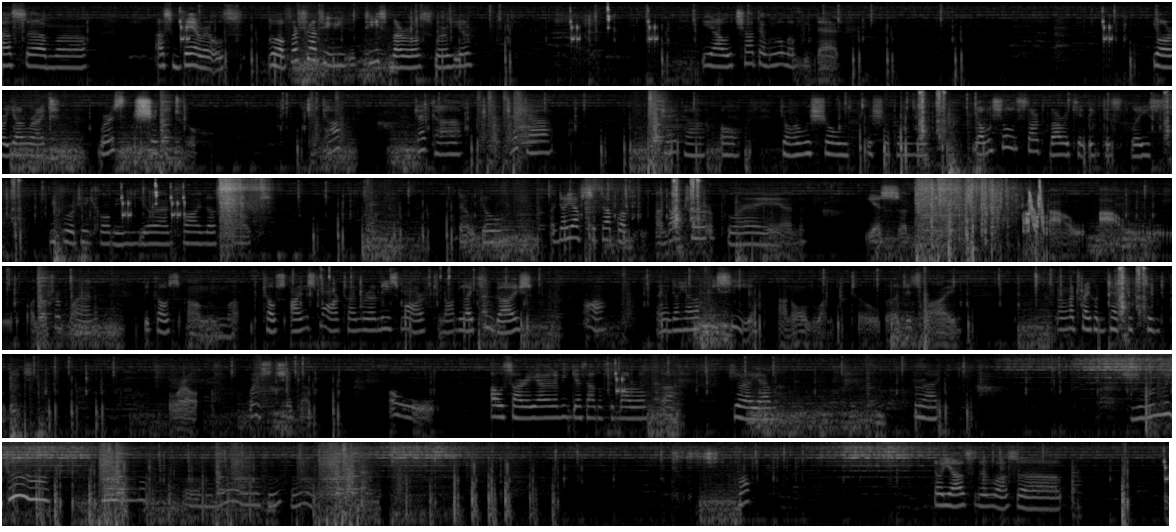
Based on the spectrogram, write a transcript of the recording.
us um uh, us barrels. Well, fortunately, these barrels were here. Yeah, we shot and we will not be dead. You're you're right. Where's Chicago? Chica? Chica? Chica? Chica? Oh, yeah, we should, we should probably, yeah, we should start barricading this place before they come in here and find us out. Go. And I have set up a, another plan. Yes, ow, ow. Another plan. Because, um, because I'm smart, I'm really smart, not like you guys. Ah, and I have a PC, an old one too, but it's fine. I'm gonna try contacting the police. Well, where's Chica? Oh. Oh, sorry. Let me get out of the barrel. Uh, here I am. Right. Here we go. Oh yes, there was uh,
